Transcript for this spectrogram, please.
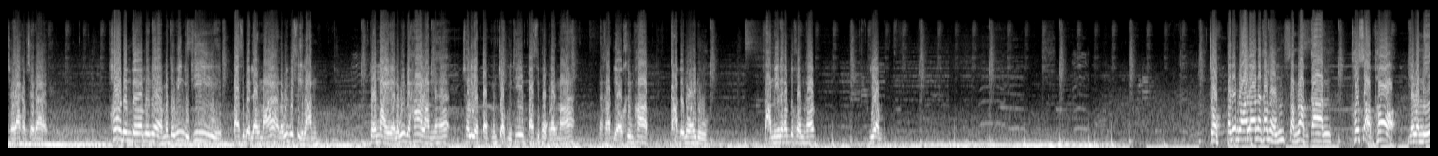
ใช้ได้ครับ ใช้ได้ ท่อเดิมๆเลยเนี่ย มันจะวิ่งอยู่ที่ 81 แรงม้า เราวิ่งไป 4 ลัน ตัวใหม่เนี่ยเราวิ่งไป 5 ลันนะฮะ เฉลี่ยตกมันจบอยู่ที่ 86 แรงม้านะครับ เดี๋ยวขึ้นภาพกราฟเดโนให้ดู ตามนี้นะครับทุกคนครับ เยี่ยมจบไปเรียบร้อยแล้วนะครับผมสำหรับการทดสอบท่อในวันนี้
